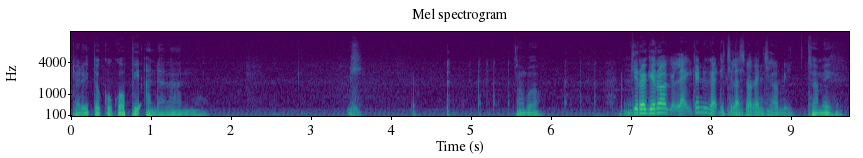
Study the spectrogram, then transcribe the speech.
dari toko kopi andalanmu. Apa? Kira-kira kan enggak dijelas makan jami. Jame.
